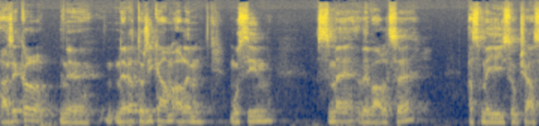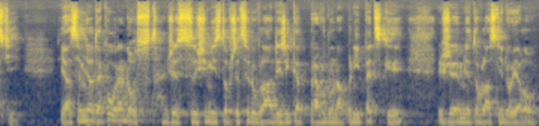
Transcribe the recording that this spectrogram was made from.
A řekl, eh, nerad to říkám, ale musím, jsme ve válce a jsme její součástí. Já jsem měl takovou radost, že slyším místo předsedu vlády říkat pravdu na plný pecky, že mě to vlastně dojelo.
